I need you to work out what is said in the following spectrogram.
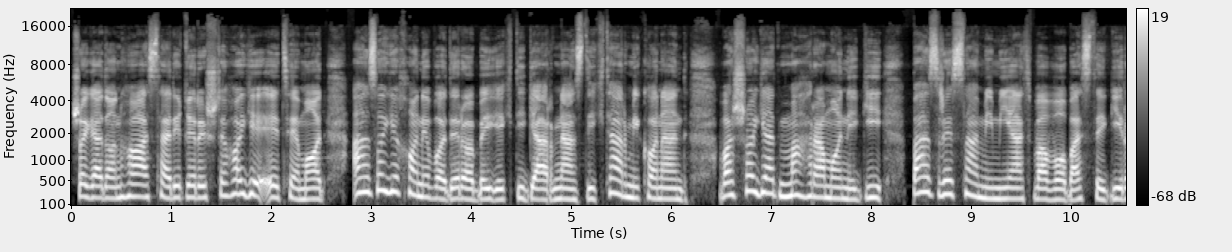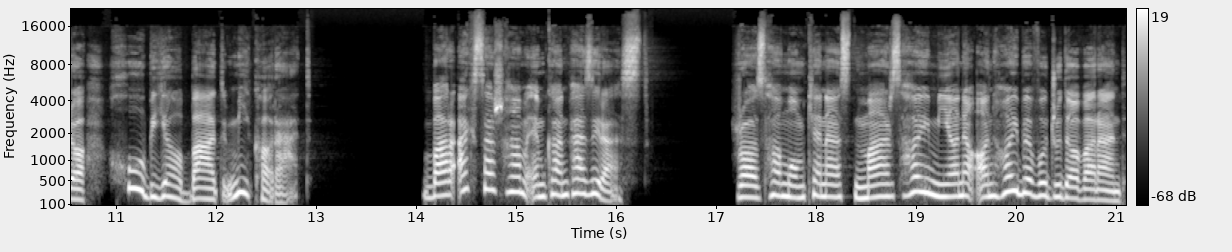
شاید آنها از طریق رشته های اعتماد اعضای خانواده را به یکدیگر نزدیکتر می کنند و شاید محرمانگی بذر صمیمیت و وابستگی را خوب یا بد می کارد. برعکسش هم امکان پذیر است. رازها ممکن است مرزهای میان آنهایی به وجود آورند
